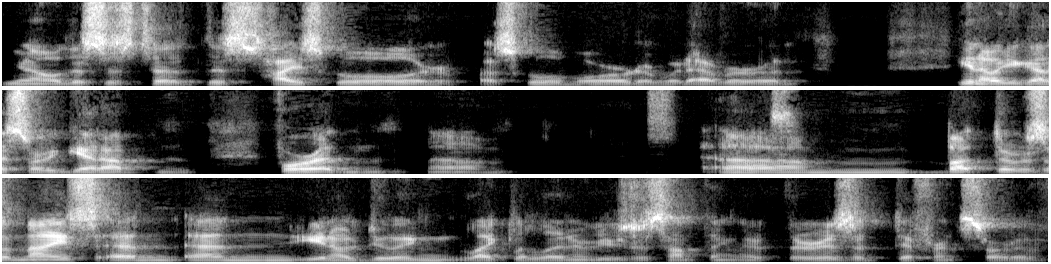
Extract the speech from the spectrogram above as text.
you know, this is to this high school or a school board or whatever, and you know, you got to sort of get up and for it, and um, um, but there was a nice and and you know, doing like little interviews or something. There there is a different sort of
